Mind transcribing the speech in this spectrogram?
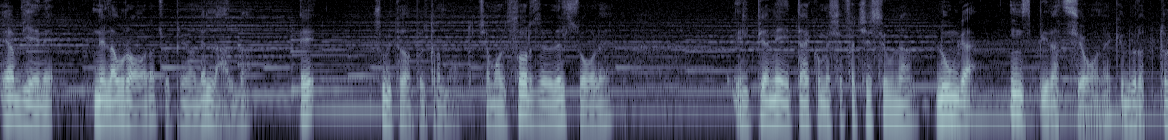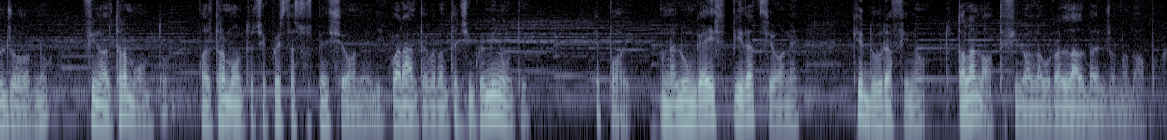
e avviene nell'aurora, cioè prima dell'alba, e subito dopo il tramonto. Diciamo al sorgere del sole il pianeta è come se facesse una lunga inspirazione che dura tutto il giorno fino al tramonto, poi al tramonto c'è questa sospensione di 40-45 minuti e poi una lunga espirazione che dura fino tutta la notte fino all'alba del giorno dopo.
